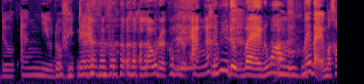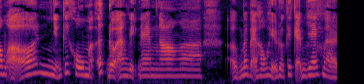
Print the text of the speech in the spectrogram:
được ăn nhiều đồ Việt Nam lâu rồi không được ăn á giống như được vàng đúng không ừ. mấy bạn mà không ở những cái khu mà ít đồ ăn Việt Nam ngon uh, mấy bạn không hiểu được cái cảm giác mà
